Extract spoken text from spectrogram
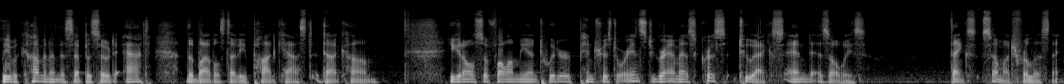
leave a comment on this episode at thebiblestudypodcast.com. You can also follow me on Twitter, Pinterest, or Instagram as Chris2X. And as always, thanks so much for listening.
